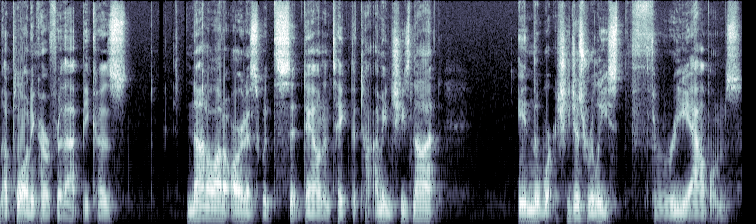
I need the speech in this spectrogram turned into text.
applauding her for that because not a lot of artists would sit down and take the time. I mean, she's not in the work. She just released three albums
